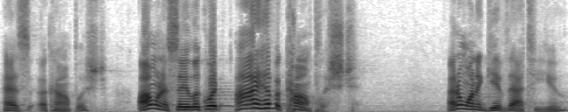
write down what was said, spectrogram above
has accomplished. I want to say, look what I have accomplished. I don't want to give that to you.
